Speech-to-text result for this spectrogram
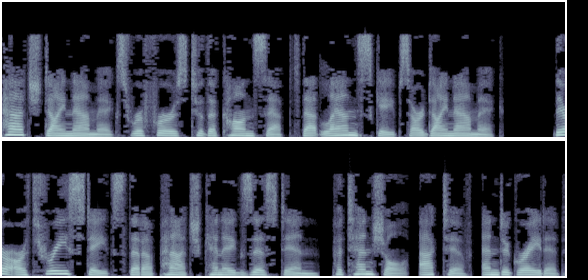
Patch dynamics refers to the concept that landscapes are dynamic. There are three states that a patch can exist in, potential, active, and degraded.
